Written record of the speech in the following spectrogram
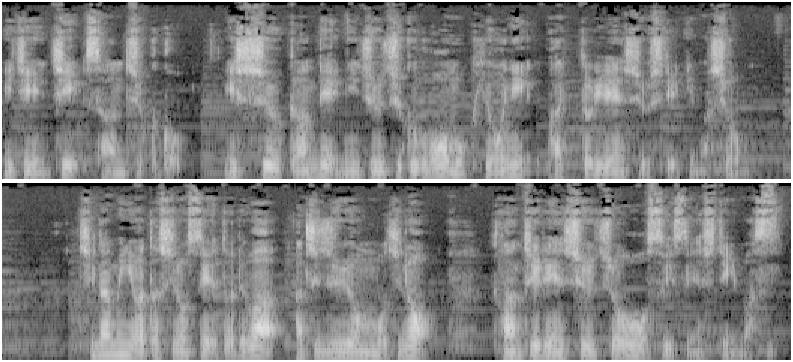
1日3熟語、1週間で20熟語を目標に書き取り練習していきましょう。ちなみに私の生徒では84文字の漢字練習帳を推薦しています。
